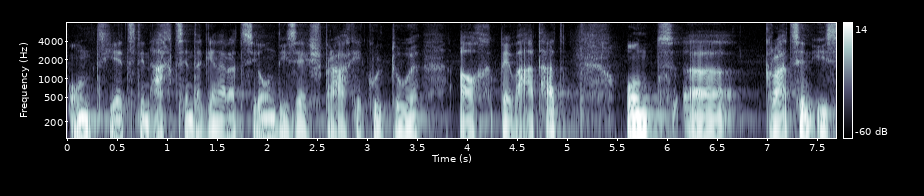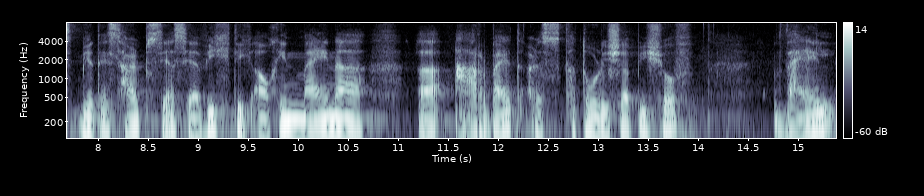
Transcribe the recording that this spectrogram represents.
und jetzt in 18. Generation diese Sprache, Kultur auch bewahrt hat. Und äh, Kroatien ist mir deshalb sehr, sehr wichtig, auch in meiner Arbeit als katholischer Bischof, weil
